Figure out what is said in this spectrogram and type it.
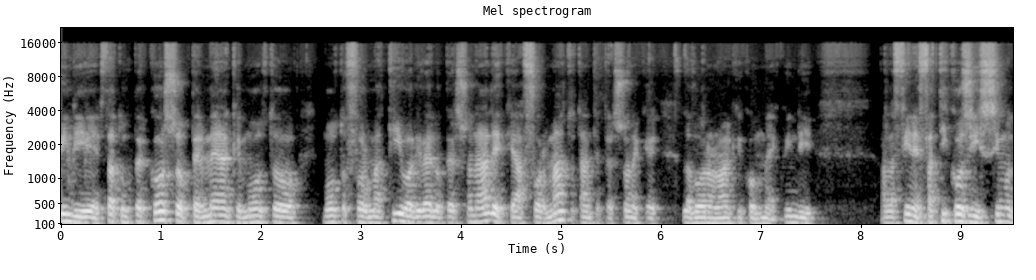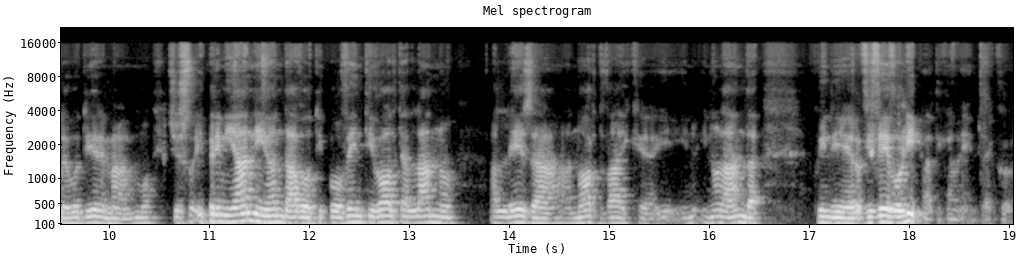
Quindi è stato un percorso per me anche molto, molto formativo a livello personale che ha formato tante persone che lavorano anche con me. Quindi alla fine faticosissimo, devo dire, ma i primi anni io andavo tipo 20 volte all'anno all'ESA a Nordwijk in, in Olanda, quindi ero, vivevo lì praticamente. Ecco.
